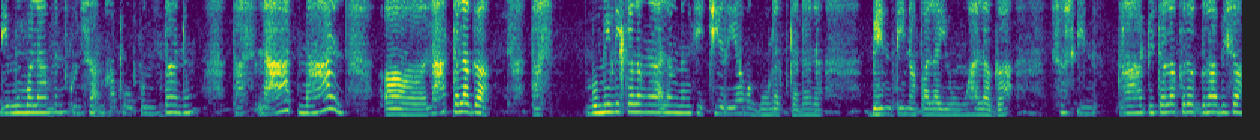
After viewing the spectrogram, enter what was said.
di mo malaman kung saan ka pupunta no? Tas lahat mahal. Ah lahat talaga. Tas bumili ka lang nga lang ng chichirya magulat ka na na 20 na pala yung halaga. Sus grabe talaga grabe sa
